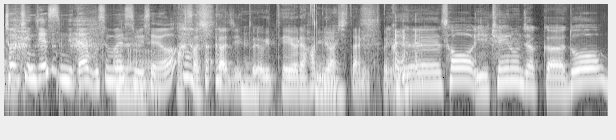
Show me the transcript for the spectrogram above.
저 진지했습니다. 무슨 말씀이세요? 박사 씨까지 또 여기 대열에 합류하시다니 또 그래서 이 최인훈 작가도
